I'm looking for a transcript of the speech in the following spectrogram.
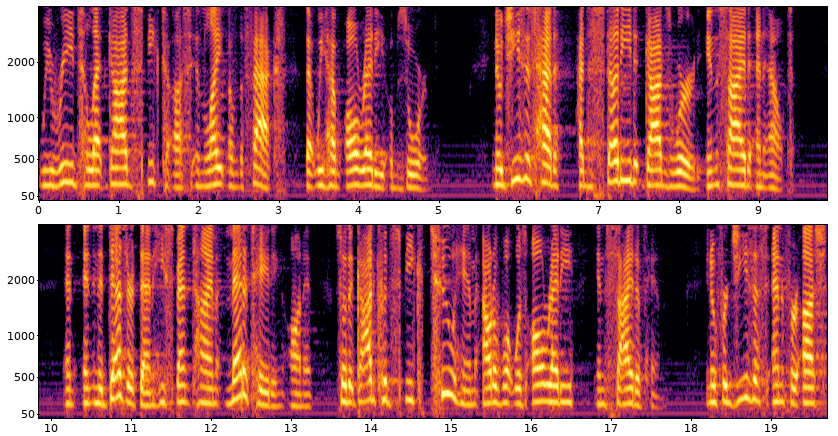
we read to let God speak to us in light of the facts that we have already absorbed. You know, Jesus had, had studied God's word inside and out. And, and in the desert, then, he spent time meditating on it so that God could speak to him out of what was already inside of him. You know, for Jesus and for us,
